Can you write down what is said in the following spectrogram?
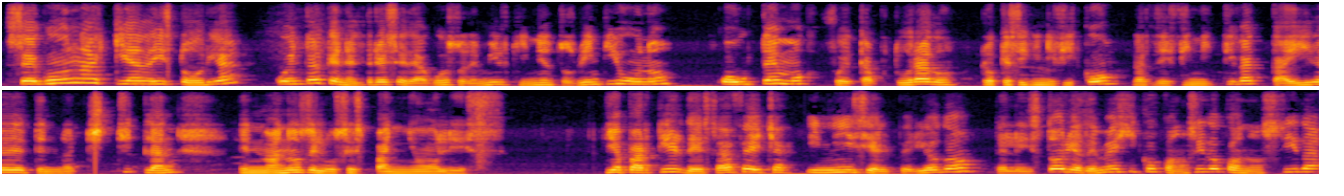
Según aquí en la historia, cuenta que en el 13 de agosto de 1521, Cuauhtémoc fue capturado, lo que significó la definitiva caída de Tenochtitlan en manos de los españoles. Y a partir de esa fecha inicia el periodo de la historia de México conocido conocida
